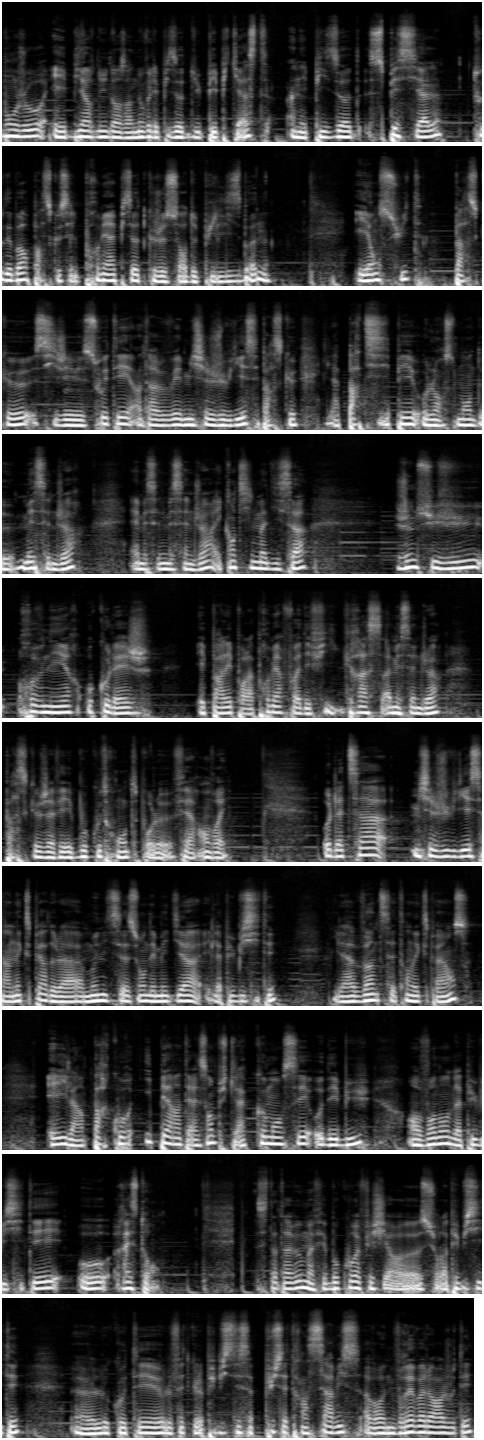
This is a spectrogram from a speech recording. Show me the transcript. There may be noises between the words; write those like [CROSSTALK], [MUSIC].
Bonjour et bienvenue dans un nouvel épisode du Pépicast, un épisode spécial. Tout d'abord parce que c'est le premier épisode que je sors depuis Lisbonne, et ensuite parce que si j'ai souhaité interviewer Michel Juvillier, c'est parce qu'il a participé au lancement de Messenger, MSN Messenger, et quand il m'a dit ça, je me suis vu revenir au collège et parler pour la première fois des filles grâce à Messenger, parce que j'avais beaucoup de honte pour le faire en vrai. Au-delà de ça, Michel Juvillier, c'est un expert de la monétisation des médias et de la publicité. Il a 27 ans d'expérience et il a un parcours hyper intéressant puisqu'il a commencé au début en vendant de la publicité au restaurant. Cette interview m'a fait beaucoup réfléchir euh, sur la publicité, euh, le côté, le fait que la publicité ça puisse être un service, avoir une vraie valeur ajoutée,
